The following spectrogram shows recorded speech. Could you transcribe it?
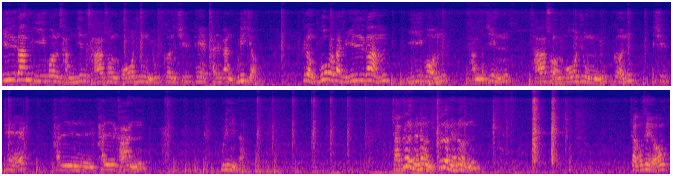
일감, 이곤, 삼진, 사손, 오중, 육건, 칠태, 팔간, 불이죠. 그럼 부호로 따지면 일감, 이곤, 삼진, 사손, 오중, 육건, 칠태, 팔, 팔간, 불입니다. 자 그러면은 그러면은 자 보세요.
